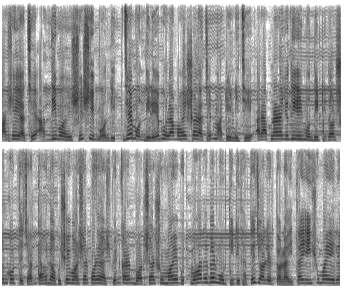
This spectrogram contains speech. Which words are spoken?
পাশেই আছে আদ্দি মহেশের শিব মন্দির। যে মন্দিরে ভোলা মহেশ্বর আছেন মাটির নিচে। আর আপনারা যদি এই মন্দিরটি দর্শন করতে চান, তাহলে অবশ্যই বর্ষার পরে আসবেন, কারণ বর্ষার সময়ে মহাদেবের মূর্তিটি থাকে জলের তলায়। তাই এই সময় এলে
